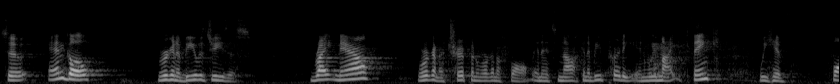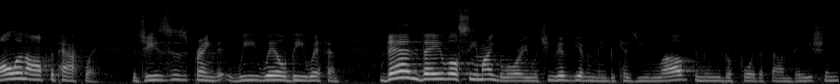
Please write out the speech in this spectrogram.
So, end goal, we're going to be with Jesus. Right now, we're going to trip and we're going to fall, and it's not going to be pretty. And we might think we have fallen off the pathway, but Jesus is praying that we will be with him. Then they will see my glory, which you have given me, because you loved me before the foundation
